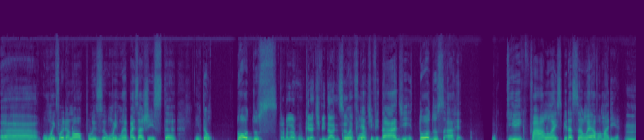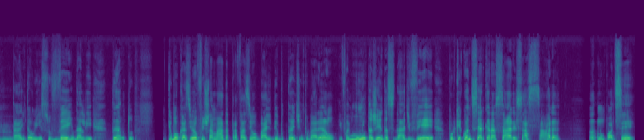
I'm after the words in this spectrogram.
ah, uma em Florianópolis, uma irmã é paisagista. Então, todos Trabalharam com criatividade, de com a certa forma. criatividade e todos a o que falam, a inspiração é a Ava Maria. Uhum. Tá? Então, isso veio dali. Tanto que uma ocasião eu fui chamada para fazer o baile debutante em Tubarão e foi muita gente da cidade ver, porque quando disseram que era a Sara, eles disseram, ah, Sara? Ah, não pode ser.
